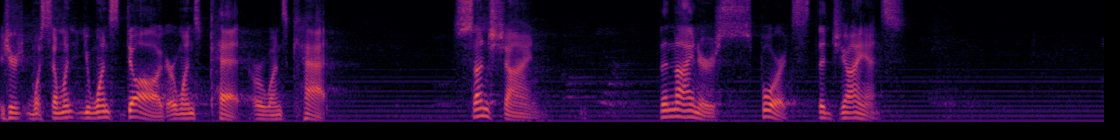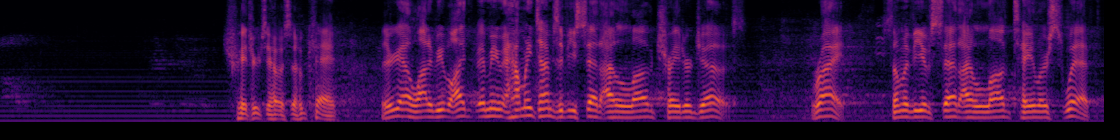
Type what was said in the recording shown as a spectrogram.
Your, someone, your one's dog or one's pet or one's cat. Sunshine. The Niners, sports, the Giants. Trader Joe's, okay. There you go. A lot of people. I, I mean, how many times have you said, I love Trader Joe's? Right. Some of you have said, I love Taylor Swift.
